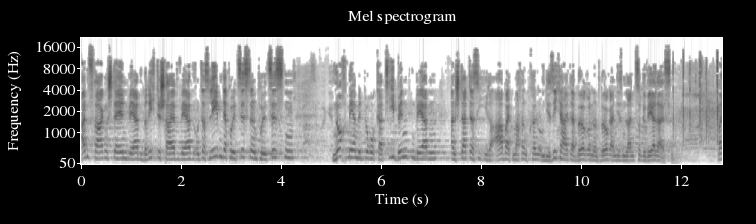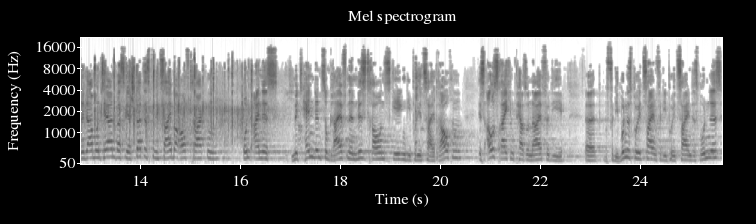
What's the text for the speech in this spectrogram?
Anfragen stellen werden, Berichte schreiben werden und das Leben der Polizistinnen und Polizisten noch mehr mit Bürokratie binden werden, anstatt dass sie ihre Arbeit machen können, um die Sicherheit der Bürgerinnen und Bürger in diesem Land zu gewährleisten. Meine Damen und Herren, was wir statt des Polizeibeauftragten und eines mit Händen zu greifenden Misstrauens gegen die Polizei brauchen, ist ausreichend Personal für die äh, für die Bundespolizei und für die Polizeien des Bundes.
